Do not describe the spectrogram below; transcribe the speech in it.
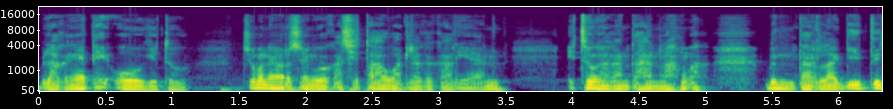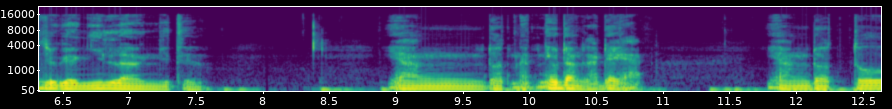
belakangnya TO gitu. Cuman yang harusnya gue kasih tahu adalah ke kalian itu gak akan tahan lama. Bentar lagi itu juga ngilang gitu. Yang .net ini udah nggak ada ya. Yang Doto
